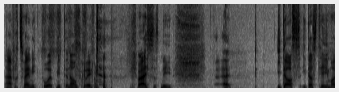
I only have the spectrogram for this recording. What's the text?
einfach zu wenig gut miteinander geredet. ich weiß es nicht. Äh, in das, in das Thema,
